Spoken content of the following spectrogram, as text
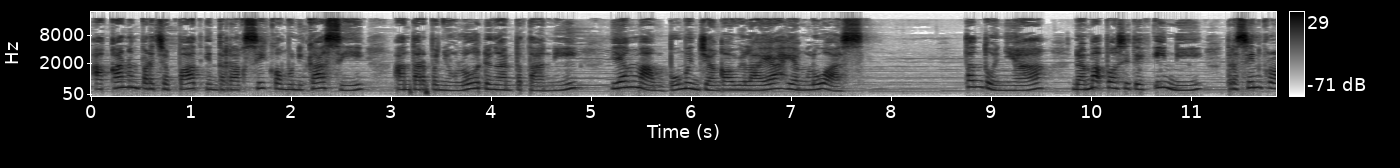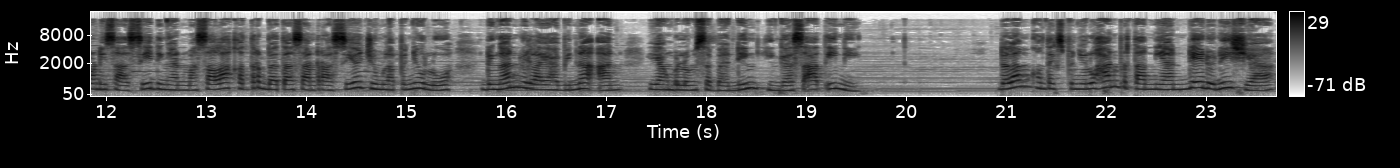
akan mempercepat interaksi komunikasi antar penyuluh dengan petani yang mampu menjangkau wilayah yang luas. Tentunya, dampak positif ini tersinkronisasi dengan masalah keterbatasan rasio jumlah penyuluh dengan wilayah binaan yang belum sebanding hingga saat ini. Dalam konteks penyuluhan pertanian di Indonesia,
